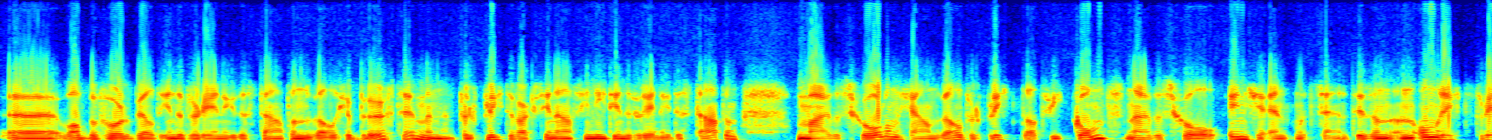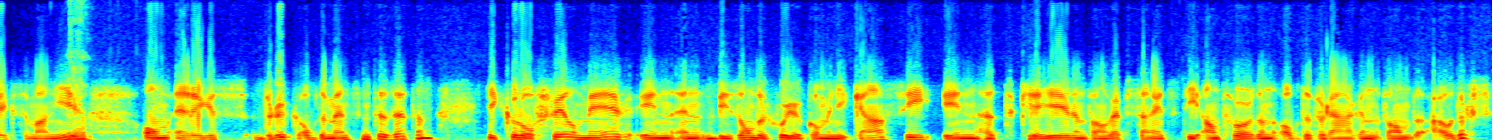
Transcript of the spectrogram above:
Uh, wat bijvoorbeeld in de Verenigde Staten wel gebeurt. Hè. Men verplicht de vaccinatie niet in de Verenigde Staten, maar de scholen gaan wel verplicht dat wie komt naar de school ingeënt moet zijn. Het is een, een onrechtstreekse manier om ergens druk op de mensen te zetten. Ik geloof veel meer in een bijzonder goede communicatie, in het creëren van websites die antwoorden op de vragen van de ouders.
